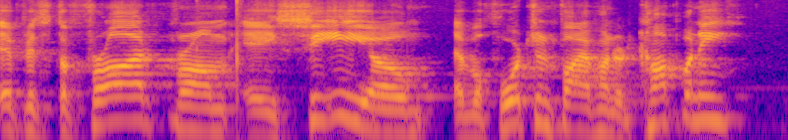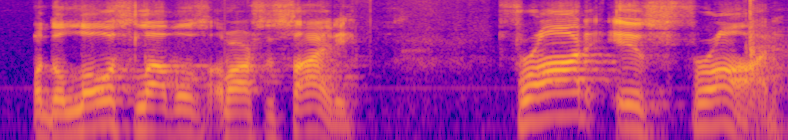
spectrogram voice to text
if it's the fraud from a CEO of a Fortune 500 company or the lowest levels of our society. Fraud is fraud,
